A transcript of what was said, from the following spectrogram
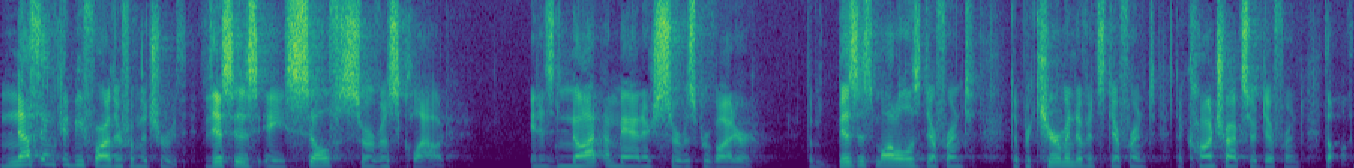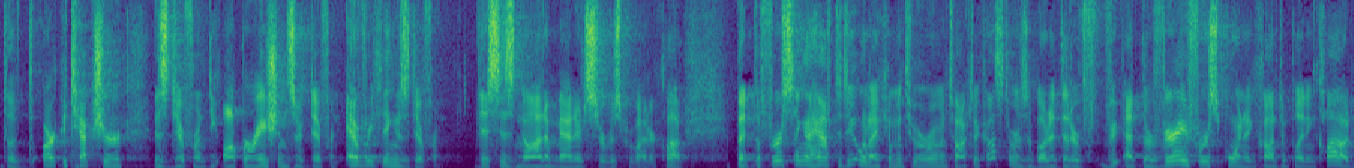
Nothing could be farther from the truth. This is a self service cloud. It is not a managed service provider. The business model is different. The procurement of it's different. The contracts are different. The, the architecture is different. The operations are different. Everything is different. This is not a managed service provider cloud. But the first thing I have to do when I come into a room and talk to customers about it that are at their very first point in contemplating cloud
